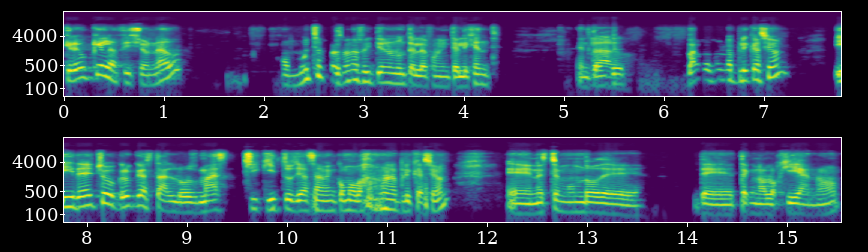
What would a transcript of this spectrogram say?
Creo que el aficionado, o muchas personas hoy tienen un teléfono inteligente. Entonces, bajas una aplicación y de hecho creo que hasta los más chiquitos ya saben cómo bajar una aplicación en este mundo de, tecnología, ¿no?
